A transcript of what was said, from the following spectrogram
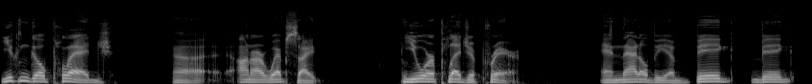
you can go pledge uh, on our website your pledge of prayer, and that'll be a big, big,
